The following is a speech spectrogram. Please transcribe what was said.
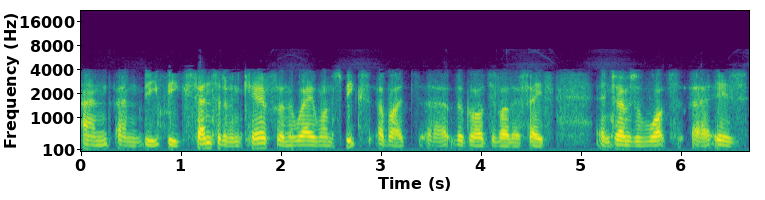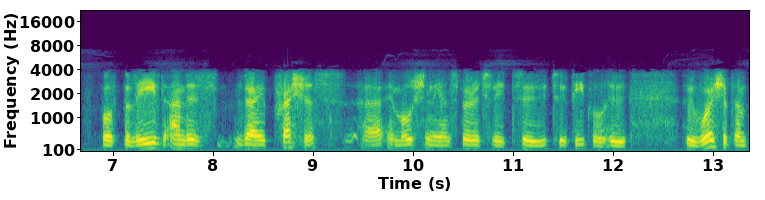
and, and be, be sensitive and careful in the way one speaks about uh, the gods of other faiths in terms of what uh, is both believed and is very precious uh, emotionally and spiritually to, to people who, who worship them.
